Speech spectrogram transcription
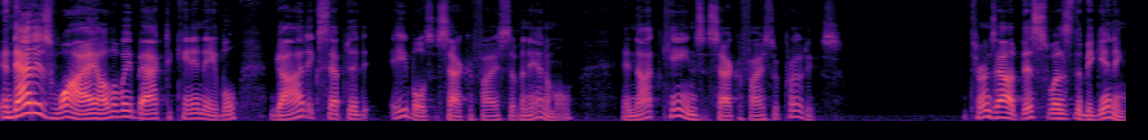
And that is why, all the way back to Cain and Abel, God accepted Abel's sacrifice of an animal and not Cain's sacrifice of produce. It turns out this was the beginning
